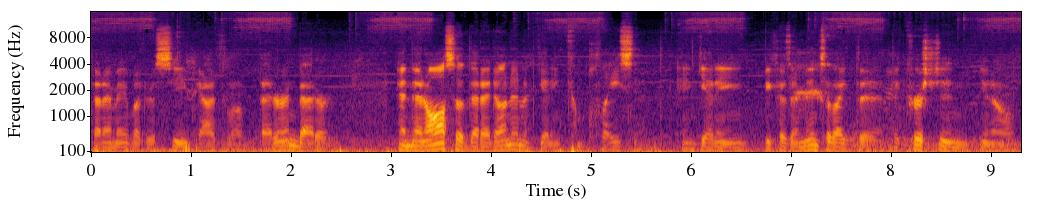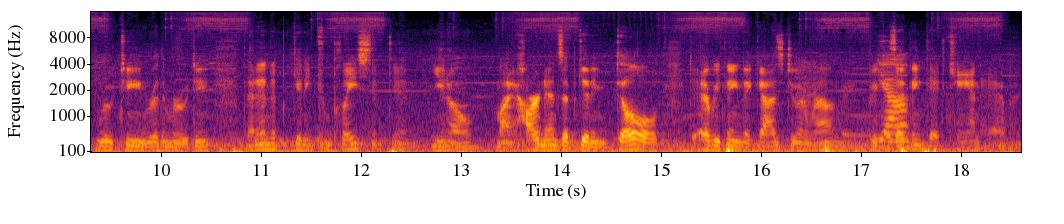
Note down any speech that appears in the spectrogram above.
that I'm able to receive God's love better and better. And then also that I don't end up getting complacent and getting, because I'm into like the, the Christian, you know, routine, rhythm routine, that I end up getting complacent and, you know, my heart ends up getting dulled to everything that God's doing around me because I think that can happen.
